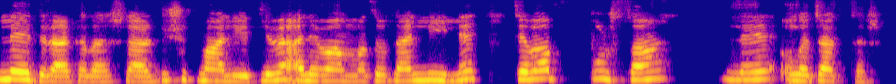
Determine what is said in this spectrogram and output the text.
L'dir arkadaşlar. Düşük maliyetli ve alev almaz özelliğiyle cevap Bursa L olacaktır.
